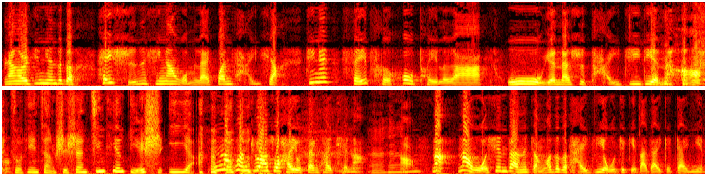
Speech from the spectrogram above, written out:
然而今天这个黑十字星啊，我们来观察一下，今天谁扯后腿了啊？哦，原来是台积电呐！昨天涨十三，今天跌十一呀。那换句话说，还有三块钱 呐。好，那那我现在呢，讲到这个台积，我就给大家一个概念。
